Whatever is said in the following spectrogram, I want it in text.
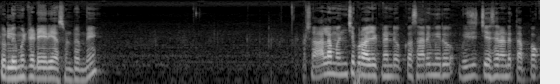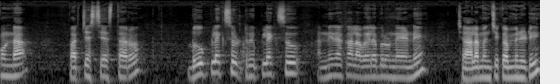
to limited areas ఉంటుంది. చాలా మంచి ప్రాజెక్ట్ అండి. ఒక్కసారి మీరు విజిట్ చేశారంటే తప్పకుండా పర్చేస్ చేస్తారు. డూప్లెక్స్ ట్రిప్లెక్స్ అన్ని రకాల అవైలబుల్ ఉన్నాయండి. చాలా మంచి community.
